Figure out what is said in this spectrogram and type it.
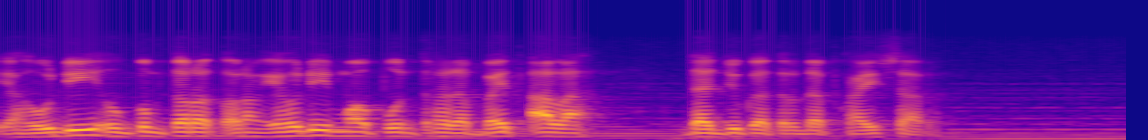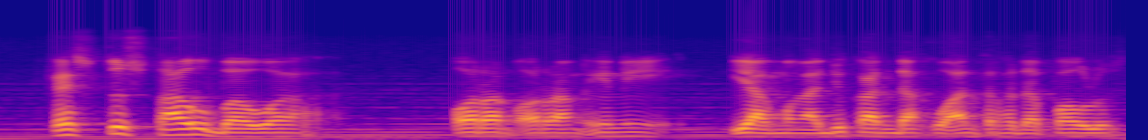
Yahudi, hukum Taurat orang Yahudi maupun terhadap bait Allah dan juga terhadap kaisar. Festus tahu bahwa orang-orang ini yang mengajukan dakwaan terhadap Paulus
